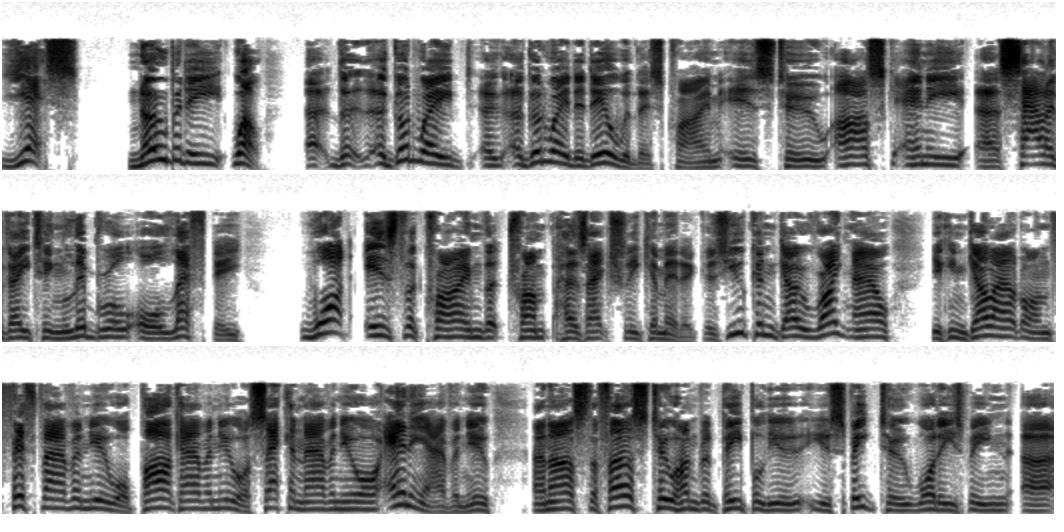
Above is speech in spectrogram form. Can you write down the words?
Yes. Nobody. Well, uh, the, a good way a, a good way to deal with this crime is to ask any uh, salivating liberal or lefty what is the crime that Trump has actually committed? Because you can go right now, you can go out on Fifth Avenue or Park Avenue or Second Avenue or any avenue and ask the first 200 people you, you speak to what he's been, uh,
